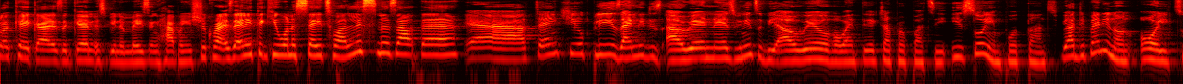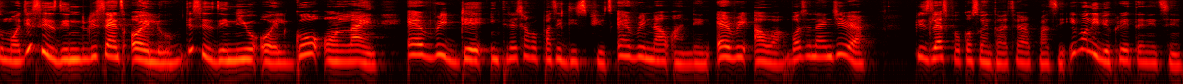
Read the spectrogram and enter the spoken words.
Okay, guys, again, it's been amazing having you. Shukra, is there anything you want to say to our listeners out there? yeah, thank you. Please, I need this awareness. We need to be aware of our intellectual property. It's so important. We are depending on oil too much. This is the recent oil. oh. This is the new oil. Go online every day. Intellectual property disputes every now and then, every hour. But in Nigeria, please let's focus on intellectual property. Even if you create anything,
